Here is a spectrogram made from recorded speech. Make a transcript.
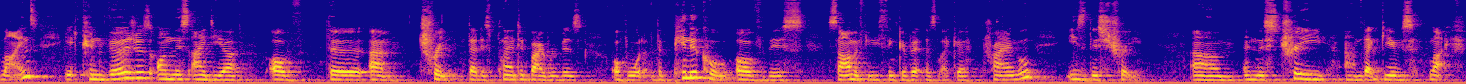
lines, it converges on this idea of the um, tree that is planted by rivers of water. The pinnacle of this psalm, if you think of it as like a triangle, is this tree. Um, and this tree um, that gives life,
